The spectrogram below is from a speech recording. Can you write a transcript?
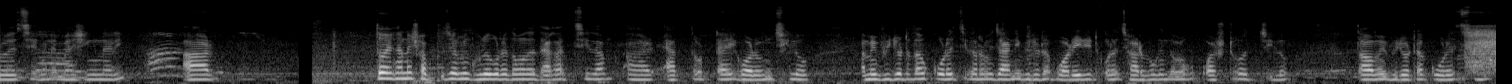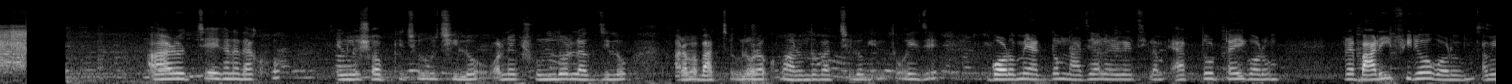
রয়েছে এখানে মেশিনারি আর তো এখানে সব কিছু আমি ঘুরে ঘুরে তোমাদের দেখাচ্ছিলাম। আর এতটাই গরম ছিল। আমি ভিডিওটা তাও করেছি, কারণ আমি জানি ভিডিওটা পরে এডিট করে ছাড়বো, কিন্তু আমার খুব কষ্ট হচ্ছিল। তাও আমি ভিডিওটা করেছি। আর হচ্ছে এখানে দেখো এগুলো সব কিছু ছিল, অনেক সুন্দর লাগছিল। আর আমার বাচ্চাগুলো ওরা খুব আনন্দ পাচ্ছিল। কিন্তু ওই যে গরমে একদম নাজেহাল হয়ে গেছিলাম, এতটাই গরম। মানে বাড়ি ফিরেও গরম। আমি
